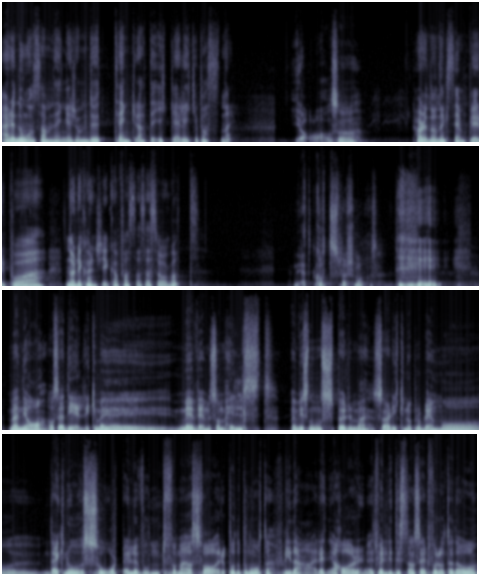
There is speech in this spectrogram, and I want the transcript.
Er det noen sammenhenger som du tenker at det ikke er like passende? Ja, altså Har du noen eksempler på når det kanskje ikke har passa seg så godt? Det er et godt spørsmål. Altså. Men ja, altså jeg deler ikke med, med hvem som helst. Men hvis noen spør meg, så er det ikke noe problem å Det er ikke noe sårt eller vondt for meg å svare på det på noen måte. Fordi det er et, jeg har et veldig distansert forhold til det. og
